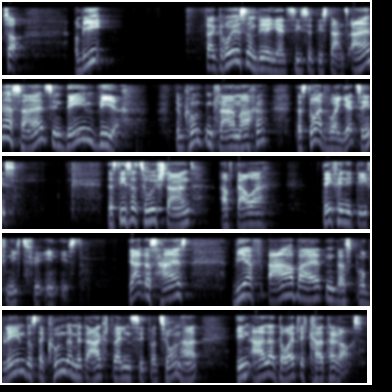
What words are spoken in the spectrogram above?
So, und wie vergrößern wir jetzt diese Distanz? Einerseits, indem wir dem Kunden klar machen, dass dort, wo er jetzt ist, dass dieser Zustand auf Dauer definitiv nichts für ihn ist. Ja, das heißt, wir arbeiten das Problem, das der Kunde mit der aktuellen Situation hat, in aller Deutlichkeit heraus.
